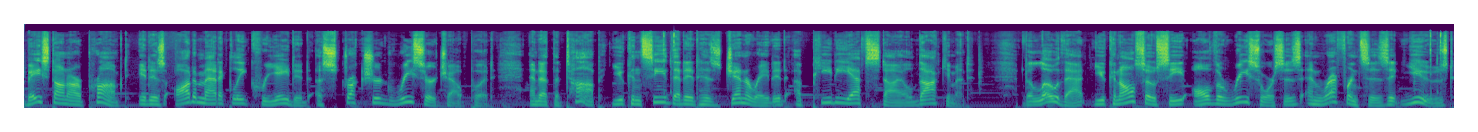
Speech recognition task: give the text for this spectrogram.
Based on our prompt, it has automatically created a structured research output, and at the top you can see that it has generated a PDF-style document. Below that, you can also see all the resources and references it used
